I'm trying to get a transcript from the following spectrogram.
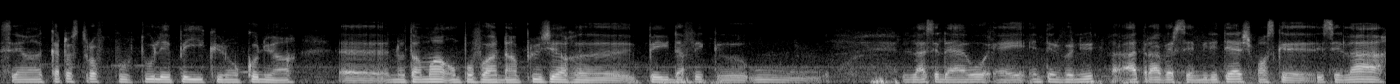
c'est une catastrophe pour tous les pays qui l'ont connu. Hein. Euh, notamment, on peut voir dans plusieurs euh, pays d'Afrique euh, où la CDAO est intervenue à travers ses militaires. Je pense que c'est là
